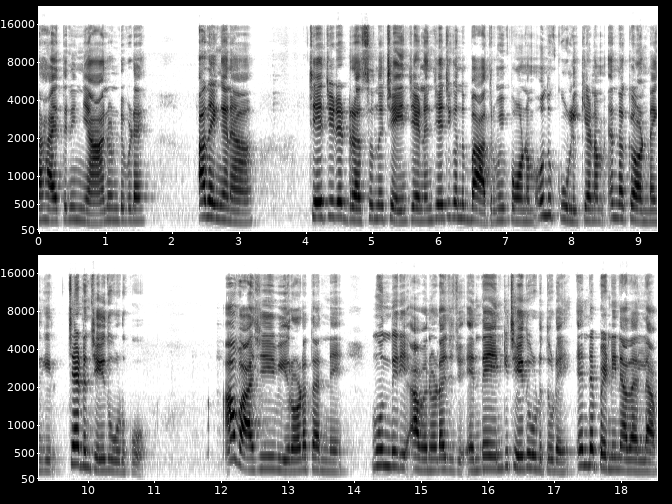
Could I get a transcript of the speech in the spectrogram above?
സഹായത്തിന് ഞാനുണ്ട് ഇവിടെ. അതെങ്ങനാ? ചേച്ചിയുടെ ഡ്രസ്സൊന്ന് ചേഞ്ച് ചെയ്യണം. ചേച്ചിക്കൊന്ന് ബാത്റൂമിൽ പോകണം ഒന്ന് കുളിക്കണം എന്നൊക്കെ ഉണ്ടെങ്കിൽ ചേട്ടൻ ചെയ്തു കൊടുക്കുമോ ആ വാശി വീറോടെ തന്നെ മുന്തിരി അവനോട് ചോദിച്ചു എന്തേ എനിക്ക് ചെയ്തു കൊടുത്തൂടെ? എന്റെ പെണ്ണിനതെല്ലാം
